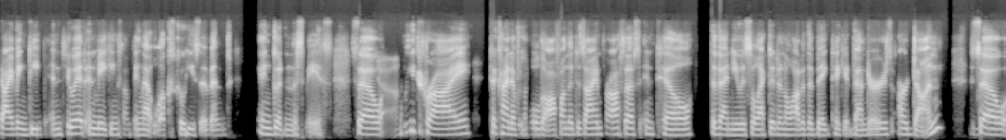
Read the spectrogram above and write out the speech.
diving deep into it and making something that looks cohesive and and good in the space. So yeah we try to kind of hold off on the design process until the venue is selected and a lot of the big ticket vendors are done. Mm-hmm. So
